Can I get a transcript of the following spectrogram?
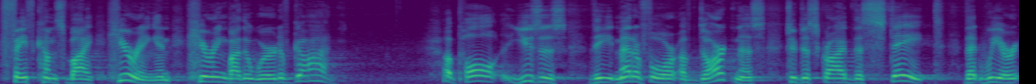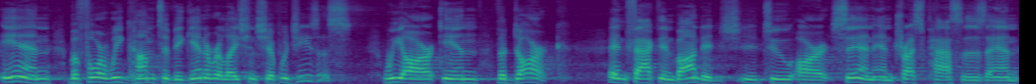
Faith comes by hearing, and hearing by the word of God. Uh, Paul uses the metaphor of darkness to describe the state that we are in before we come to begin a relationship with Jesus. We are in the dark. In fact, in bondage to our sin and trespasses and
